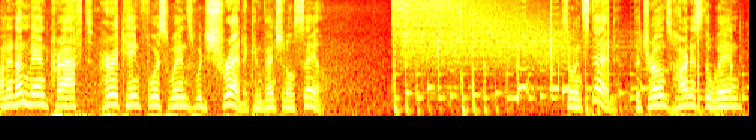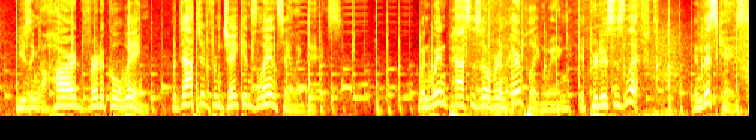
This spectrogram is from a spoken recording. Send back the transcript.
On an unmanned craft, hurricane force winds would shred a conventional sail. So instead, the drones harness the wind using the hard vertical wing adapted from Jenkins' land sailing days. When wind passes over an airplane wing, it produces lift. In this case,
